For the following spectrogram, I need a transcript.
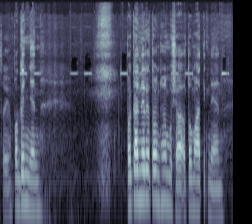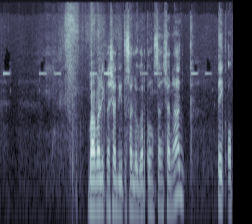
So yung pag ganyan, pagka ni-return mo siya, automatic na yan. Babalik na siya dito sa lugar kung saan siya nag-take off.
